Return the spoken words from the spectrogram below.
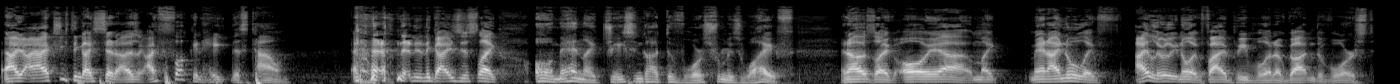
I, I actually think I said. I was like, I fucking hate this town. and then the guy's just like, oh man, like Jason got divorced from his wife. And I was like, oh yeah. I'm like, man, I know like, I literally know like five people that have gotten divorced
